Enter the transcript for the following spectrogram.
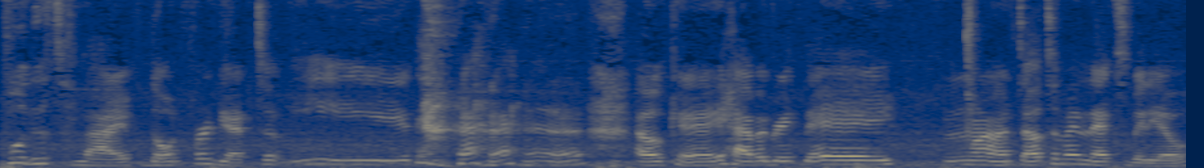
food is life don't forget to eat. Okay have a great day. Until to my next video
